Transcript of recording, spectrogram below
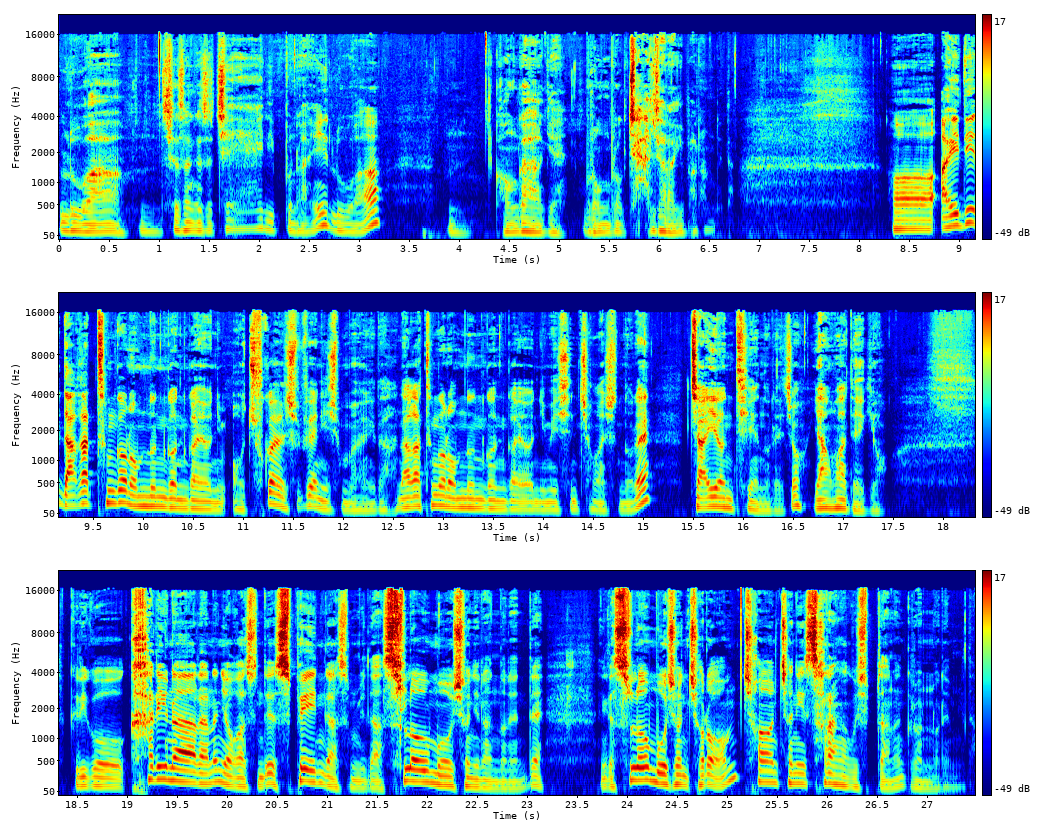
루아 음, 세상에서 제일 이쁜 아이 루아 음, 건강하게 무럭무럭 잘 자라기 바랍니다. 어, 아이디 나 같은 건 없는 건가요?님. 어, 추가열 씨 팬이신 모양이다. 나 같은 건 없는 건가요?님이 신청하신 노래 자이언티의 노래죠. 양화대교. 그리고 카리나라는 여가수인데 스페인 가수입니다. Slow Motion이라는 노래인데 그러니까 슬로우 모션처럼 천천히 사랑하고 싶다는 그런 노래입니다.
